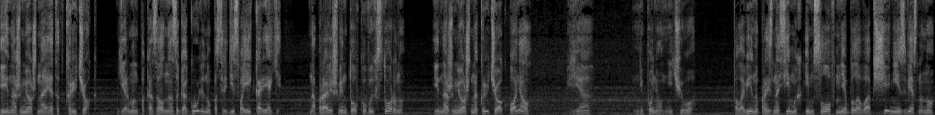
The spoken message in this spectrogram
и нажмешь на этот крючок». Герман показал на загогулину посреди своей коряги. «Направишь винтовку в их сторону и нажмешь на крючок, понял?» «Я не понял ничего». Половина произносимых им слов мне была вообще неизвестна, но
